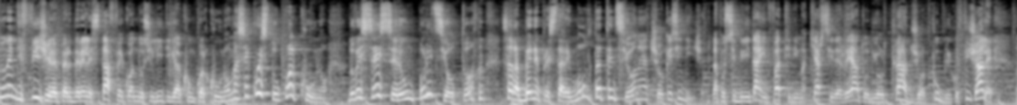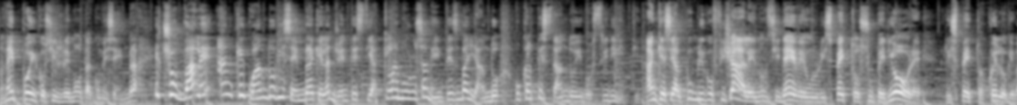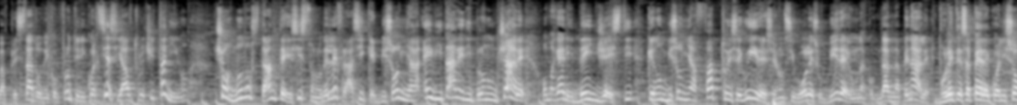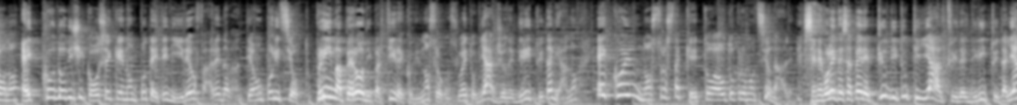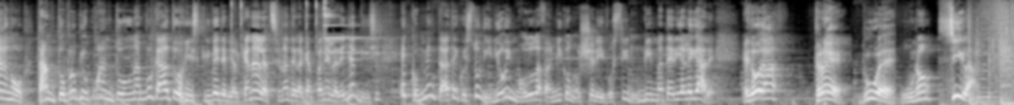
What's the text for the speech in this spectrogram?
Non è difficile perdere le staffe quando si litiga con qualcuno, ma se questo qualcuno dovesse essere un poliziotto, sarà bene prestare molta attenzione a ciò che si dice. La possibilità infatti di macchiarsi del reato di oltraggio al pubblico ufficiale non è poi così remota come sembra e ciò vale anche quando vi sembra che la gente stia clamorosamente sbagliando o calpestando i vostri diritti. Anche se al pubblico ufficiale non si deve un rispetto superiore rispetto a quello che va prestato nei confronti di qualsiasi altro cittadino, ciò nonostante esistono delle frasi che bisogna evitare di pronunciare o magari dei gesti che non bisogna affatto eseguire se non si vuole subire una condanna penale. Volete sapere quali sono? Ecco 12 cose che non potete dire o fare davanti a un poliziotto. Prima però di partire con il nostro consueto viaggio nel diritto italiano, ecco il nostro stacchetto autopromozionale. Se ne volete sapere più di tutti gli altri del diritto italiano, tanto proprio quanto una avvocato, iscrivetevi al canale, azionate la campanella degli avvisi e commentate questo video in modo da farmi conoscere i vostri dubbi in materia legale. Ed ora 3, 2, 1, sigla!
